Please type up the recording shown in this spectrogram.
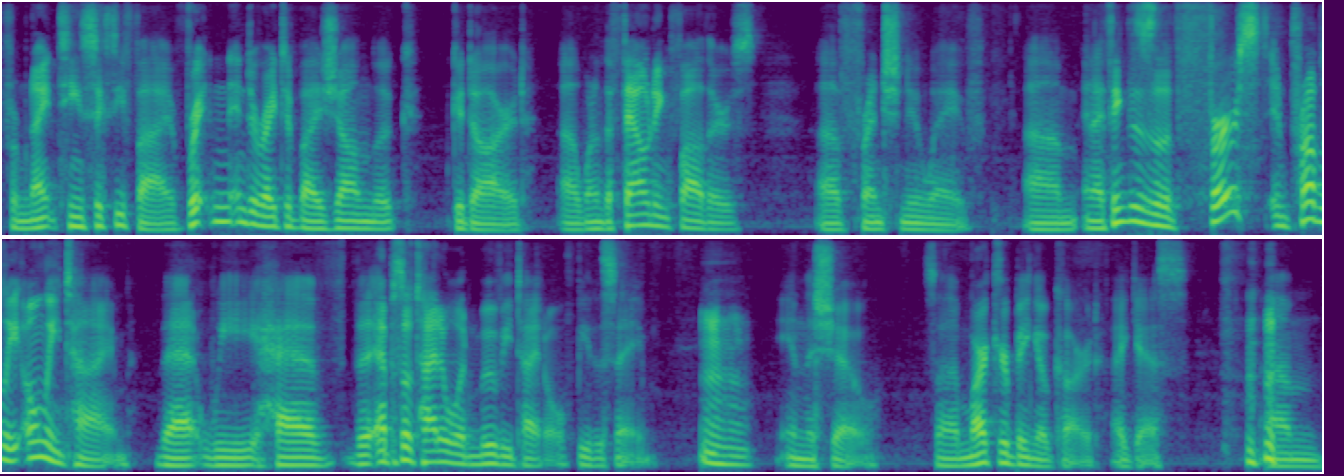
from 1965, written and directed by Jean Luc Godard, uh, one of the founding fathers of French New Wave. Um, and I think this is the first and probably only time that we have the episode title and movie title be the same mm-hmm. in the show. So mark your bingo card, I guess. um,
